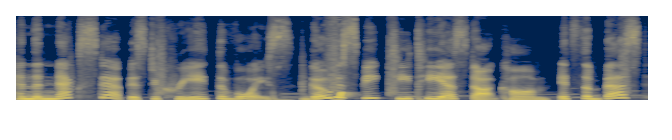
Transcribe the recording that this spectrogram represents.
And the next step is to create the voice. Go to speaktts.com. It's the best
